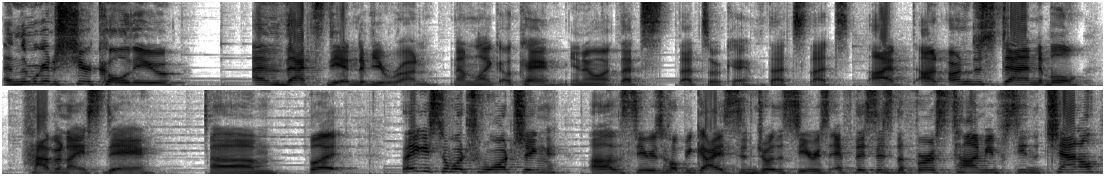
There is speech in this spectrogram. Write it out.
and then we're gonna sheer cold you, and that's the end of your run. And I'm like, okay, you know what? That's that's okay. That's that's I, I understandable. Have a nice day. Um, but Thank you so much for watching uh, the series. Hope you guys enjoy the series. If this is the first time you've seen the channel,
